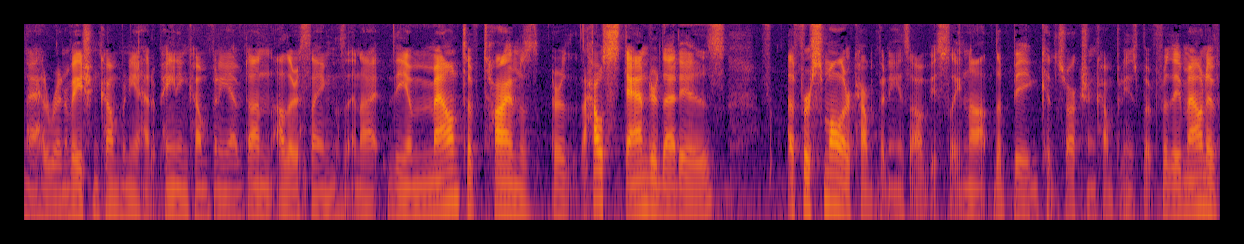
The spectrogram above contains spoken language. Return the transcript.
I had a renovation company, I had a painting company, I've done other things, and I the amount of times or how standard that is for, uh, for smaller companies, obviously not the big construction companies, but for the amount of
